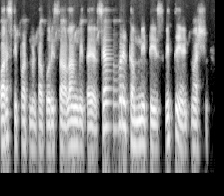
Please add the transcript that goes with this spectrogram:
Forest Department of Orissa along with uh, several communities with the international uh,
